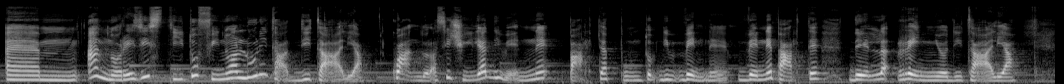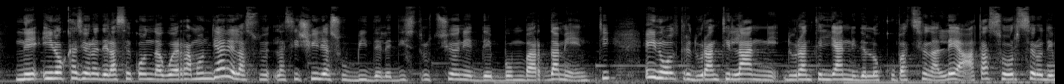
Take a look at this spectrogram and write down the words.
ehm, hanno resistito fino all'unità d'Italia, quando la Sicilia divenne parte, appunto, divenne, venne parte del regno d'Italia. In occasione della seconda guerra mondiale la, la, Sicilia subì delle distruzioni e dei bombardamenti e inoltre durante, durante gli anni dell'occupazione alleata sorsero dei,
